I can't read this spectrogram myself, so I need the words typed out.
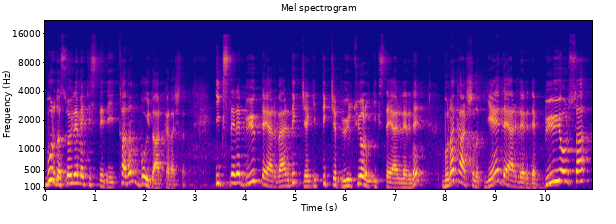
Burada söylemek istediği tanım buydu arkadaşlar x'lere büyük değer verdikçe gittikçe büyütüyorum x değerlerini. Buna karşılık y değerleri de büyüyorsa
